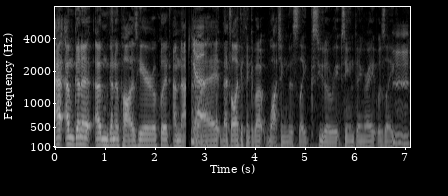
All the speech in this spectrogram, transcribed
I, am gonna I'm gonna pause here real quick. I'm not yeah. Lie. That's all I could think about watching this like pseudo rape scene thing. Right? Was like. Mm.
